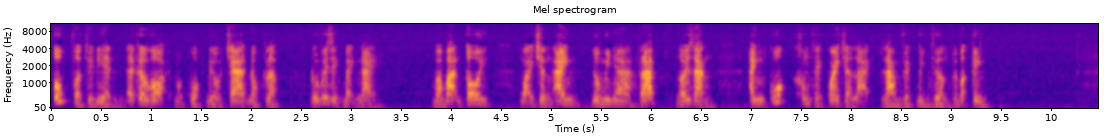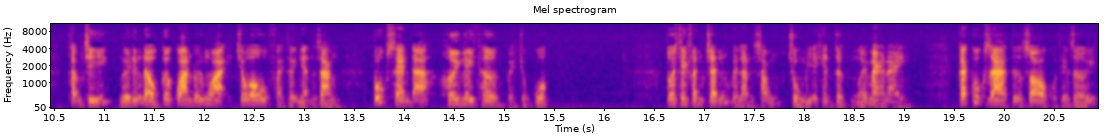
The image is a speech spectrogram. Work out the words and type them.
Úc và Thụy Điển đã kêu gọi một cuộc điều tra độc lập đối với dịch bệnh này. Và bạn tôi, Ngoại trưởng Anh Domina Raab nói rằng Anh Quốc không thể quay trở lại làm việc bình thường với Bắc Kinh. Thậm chí, người đứng đầu cơ quan đối ngoại châu Âu phải thừa nhận rằng Bruxelles đã hơi ngây thơ về Trung Quốc. Tôi thấy phấn chấn về làn sóng chủ nghĩa hiện thực mới mẻ này. Các quốc gia tự do của thế giới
